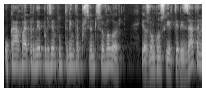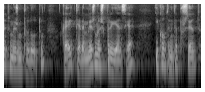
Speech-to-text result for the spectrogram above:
o carro vai perder, por exemplo, 30% do seu valor. Eles vão conseguir ter exatamente o mesmo produto, ok? ter a mesma experiência e com 30%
